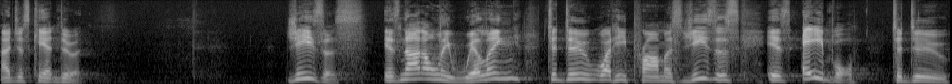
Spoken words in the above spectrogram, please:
I just can't do it. Jesus is not only willing to do what he promised, Jesus is able to do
